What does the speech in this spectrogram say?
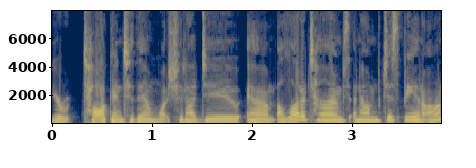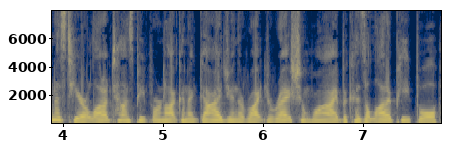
you're talking to them what should i do? Um, a lot of times and i'm just being honest here a lot of times people are not going to guide you in the right direction. Why? Because a lot of people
